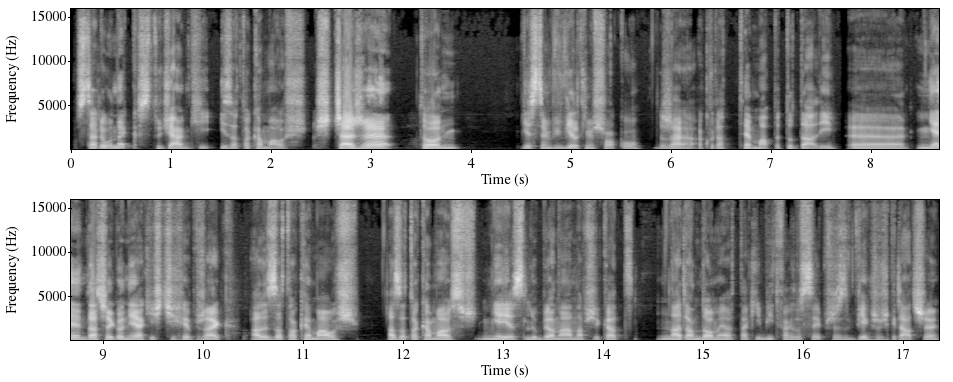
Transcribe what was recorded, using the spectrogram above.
Posterunek, Studzianki i Zatoka Małż. Szczerze, to jestem w wielkim szoku, że akurat te mapy dodali. E, nie wiem dlaczego nie jakiś Cichy Brzeg, ale Zatokę Małż. A Zatoka Małż nie jest lubiona na przykład na randomie, w takich bitwach dostaje przez większość graczy.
